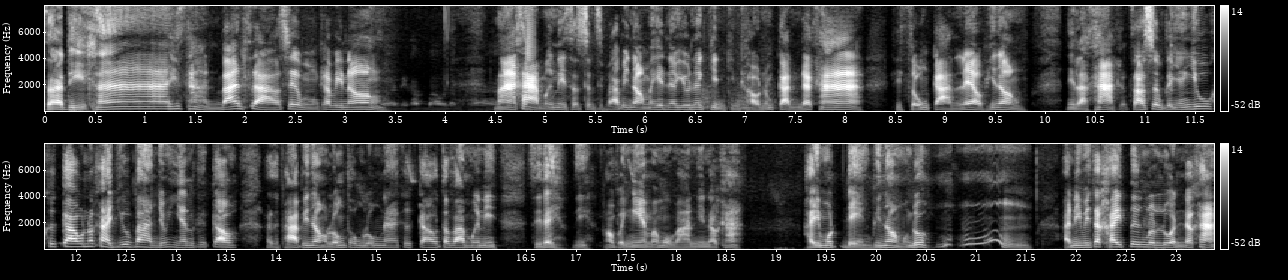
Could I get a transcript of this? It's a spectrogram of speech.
สวัสดีค่ะอีสานบ้านสาวเชิมครับพี่น้อง สวัสดีครับเบ้านำครับมาค่ะมึงนี่สัสิบสิบห้าพี่น้องไม่เห็นอายุนักกินกินข้าวน้ำกันเด้อค่ะสิสงกรารแล้วพี่น้อง นี่แหละค่ะสาวเสริมกันยังอยู่คือเก่าเนาะค่ะอยู่บ้านอยู่เฮียนคือเก่าอาจจะพาพี่น้องลงทงลงนาคือเก่าแต่ว่ามื้อนี้สิได้นี่เอาไปเงียมาหมู่บ้านนี่เนาะค่ะไข่มดแดงพี่น้องมึงดูอื้อหืออันนี้มีแตะไคร้ตึงล้วนๆเด้อค่ะ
